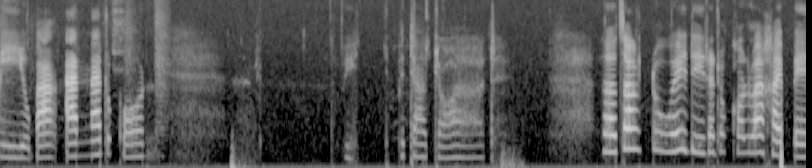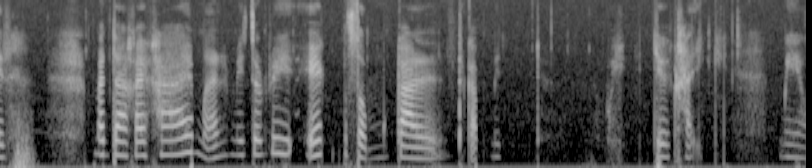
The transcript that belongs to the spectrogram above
มีอยู่บางอันนะทุกคนวิพระเจ้าจอร์ดเราต้องดูให้ดีนะทุกคนว่าใครเป็น มันจะคล้ายๆเหมือน Mystery X ผสมกันกับ เจอไข่แมว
